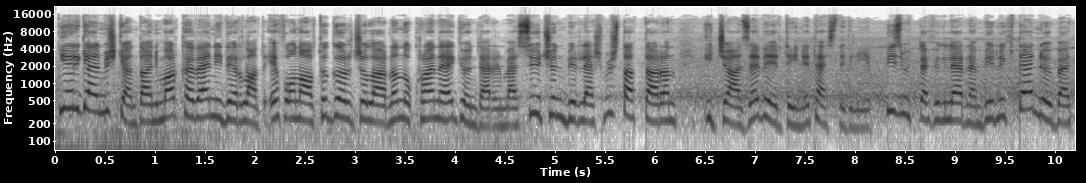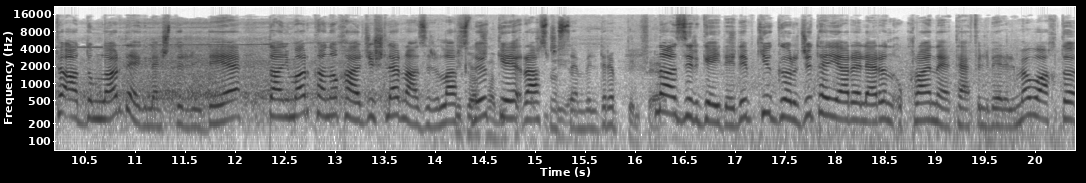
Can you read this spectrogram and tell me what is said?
Yeri gəlmişkən Danimarka və Niderland F-16 qırıcılarının Ukraynaya göndərilməsi üçün Birləşmiş Ştatların icazə verdiyini təsdiqləyib. Biz müttəfiqlərlə birlikdə növbəti addımları dəqiqləşdiririk deyə Danimarkanın Xarici İşlər naziri Lars Løkke Rasmussen bildirib. Nazir qeyd edib ki, qırıcı təyyarələrin Ukraynaya təhvil verilmə vaxtı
